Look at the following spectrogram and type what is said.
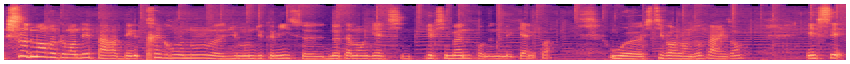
chaudement recommandé par des très grands noms du monde du comics, notamment Gail, Gail Simon pour ne nommer qu'elle, quoi, ou Steve Orlando par exemple. Et c'est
